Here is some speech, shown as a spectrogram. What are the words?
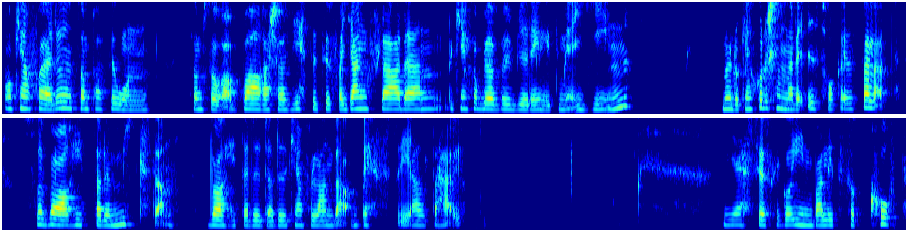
och kanske är du en sån person som så bara kör jättetuffa yangflöden. Du kanske behöver bjuda in lite mer yin. Men då kanske du känner dig uttråkad istället. Så var hittar du mixen? Var hittar du där du kan få landa bäst i allt det här? Yes, jag ska gå in bara lite så kort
